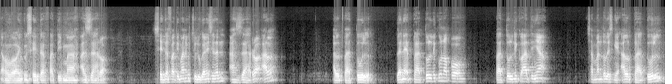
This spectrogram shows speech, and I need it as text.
Ya Allah, itu Sayyidah Fatimah Az-Zahra. Sayyidah Fatimah itu julukannya sinten Az-Zahra al Al-Batul. Lah nek batul niku napa? Batul niku artinya sampean tulis nggih Al-Batul.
